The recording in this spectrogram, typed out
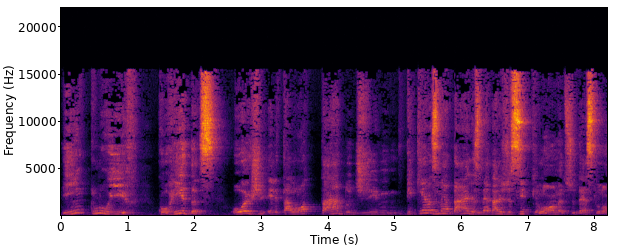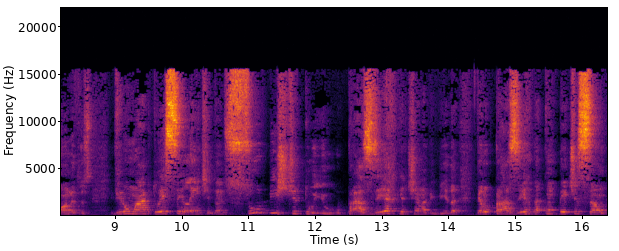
e incluir corridas, hoje ele está lotado de pequenas medalhas, medalhas de 5 km, de 10 km virou um hábito excelente. Então ele substituiu o prazer que ele tinha na bebida pelo prazer da competição.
